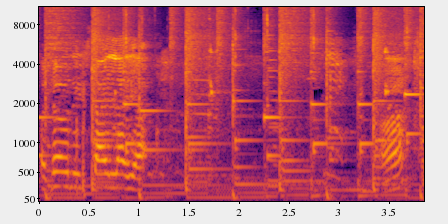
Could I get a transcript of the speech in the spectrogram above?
Pasaw ni style laya. Ha?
